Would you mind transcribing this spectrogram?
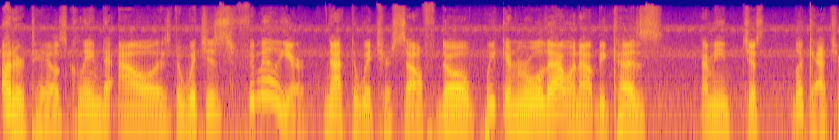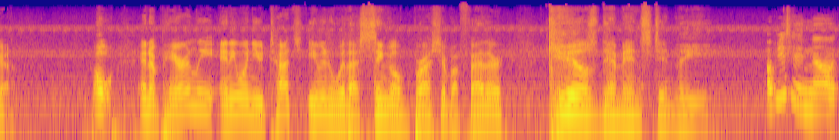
Other tales claim the owl as the witch's familiar, not the witch herself, though we can rule that one out because, I mean, just look at you. Oh, and apparently anyone you touch, even with a single brush of a feather, kills them instantly. Obviously not,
